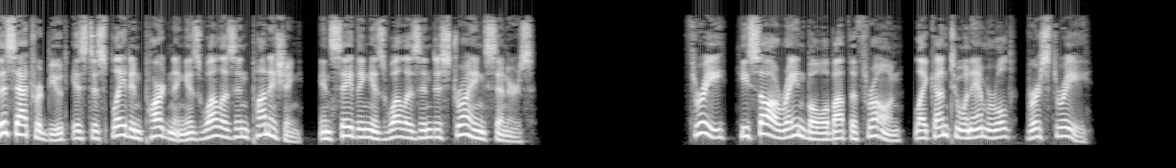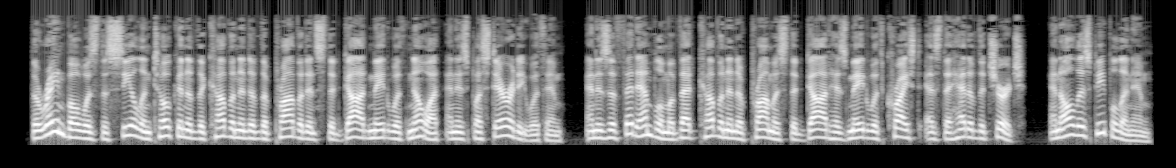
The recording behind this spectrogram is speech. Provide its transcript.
This attribute is displayed in pardoning as well as in punishing, in saving as well as in destroying sinners. 3. He saw a rainbow about the throne, like unto an emerald. Verse 3. The rainbow was the seal and token of the covenant of the providence that God made with Noah and his posterity with him, and is a fit emblem of that covenant of promise that God has made with Christ as the head of the church, and all his people in him,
